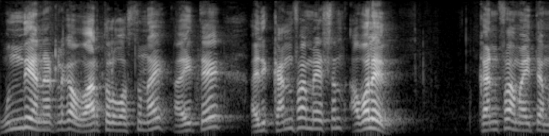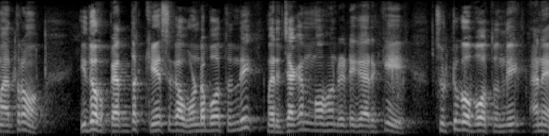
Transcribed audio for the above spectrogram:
ఉంది అన్నట్లుగా వార్తలు వస్తున్నాయి. అయితే అది కన్ఫర్మేషన్ అవ్వలేదు. కన్ఫర్మ్ అయితే మాత్రం ఇది ఒక పెద్ద కేసుగా ఉండబోతుంది. మరి జగన్మోహన్ రెడ్డి గారికి చుట్టుకోబోతుంది అనే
